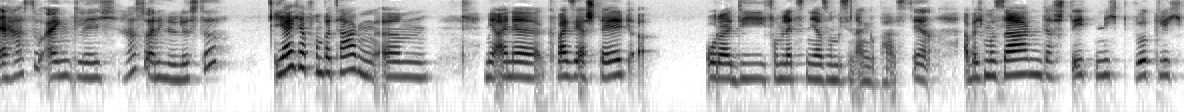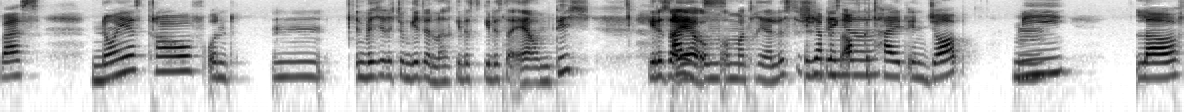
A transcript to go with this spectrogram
Äh, hast du eigentlich, hast du eigentlich eine Liste? Ja, ich habe vor ein paar Tagen ähm, mir eine quasi erstellt oder die vom letzten Jahr so ein bisschen angepasst. Ja. Aber ich muss sagen, da steht nicht wirklich was Neues drauf und mm, mh, In welche Richtung geht denn das? Geht es, geht es da eher um dich? Geht es da eher Alles. um, um materialistische ich habe das Dinge? aufgeteilt in Job, Mhm. Me, Love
